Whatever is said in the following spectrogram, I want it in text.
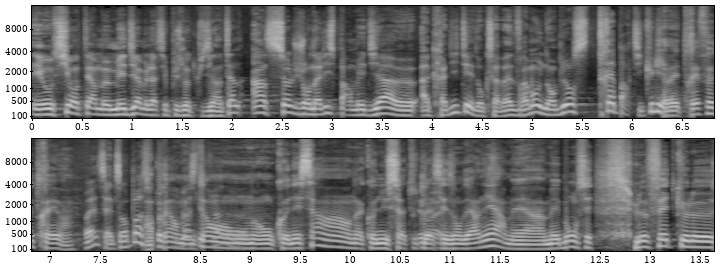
et aussi en termes médias, mais là c'est plus notre cuisine interne, un seul journaliste par média euh, accrédité. Donc ça va être vraiment une ambiance très particulière. Ça va être très feutré. ouais. Ouais, ça va être sympa. Après, en même temps, on, on connaît ça, hein, on a connu ça toute la vrai. saison dernière, mais, euh, mais bon, c'est le fait que le,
